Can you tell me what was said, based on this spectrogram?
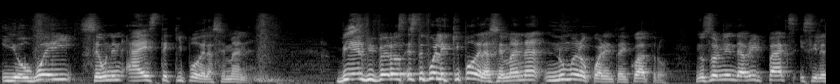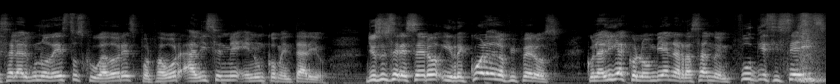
y Oweri se unen a este equipo de la semana. Bien, fiferos, este fue el equipo de la semana número 44. No se olviden de abrir packs y si les sale alguno de estos jugadores, por favor avísenme en un comentario. Yo soy Cerecero y recuerden fiferos, con la Liga Colombiana arrasando en Foot 16,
